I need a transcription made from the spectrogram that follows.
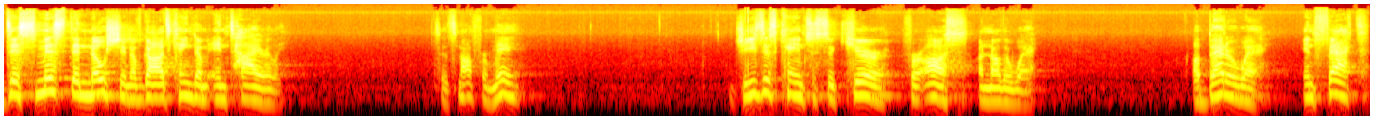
dismissed the notion of God's kingdom entirely. So it's not for me. Jesus came to secure for us another way, a better way. In fact,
